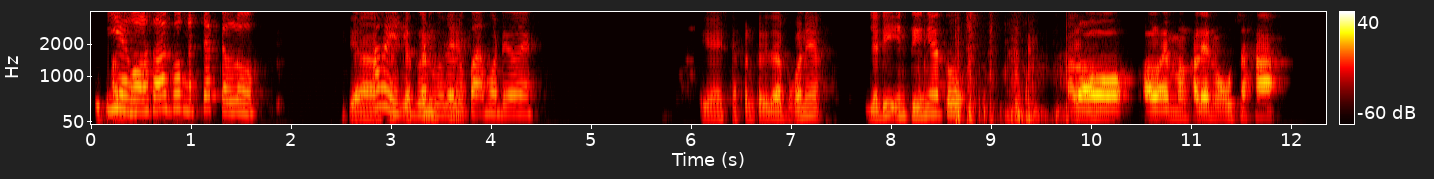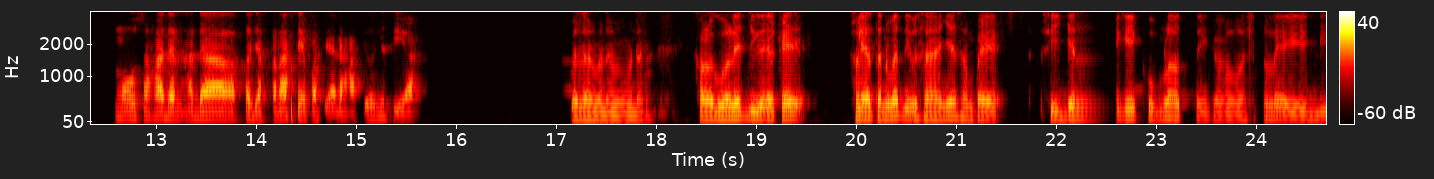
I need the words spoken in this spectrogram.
Lupa Iya, gua. kalau nggak salah gue ngechat ke lo. Ya, Apa ya? Gue juga udah lupa modelnya. Iya, Stephen Curry lah. Pokoknya jadi intinya tuh kalau kalau emang kalian mau usaha mau usaha dan ada kerja keras ya pasti ada hasilnya sih ya. Benar, benar, benar. Kalau gue lihat juga kayak kelihatan banget nih usahanya sampai si Jen ini kayak cum laude nih kalau nggak salah ya, di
